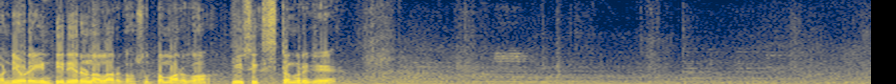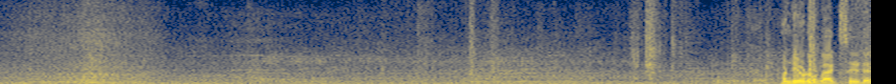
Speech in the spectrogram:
வண்டியோட இன்டீரியரும் நல்லாயிருக்கும் சுத்தமாக இருக்கும். மியூசிக் சிஸ்டம் இருக்குது வண்டியோட back side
